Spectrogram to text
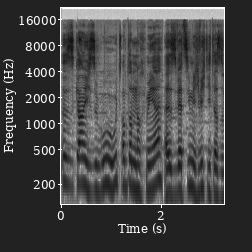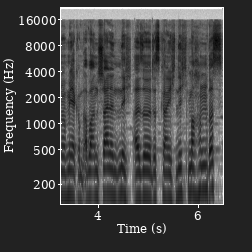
das ist gar nicht so gut. Kommt dann noch mehr? Also es wäre ziemlich wichtig, dass es noch mehr kommt. Aber anscheinend nicht. Also das kann ich nicht machen. Was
